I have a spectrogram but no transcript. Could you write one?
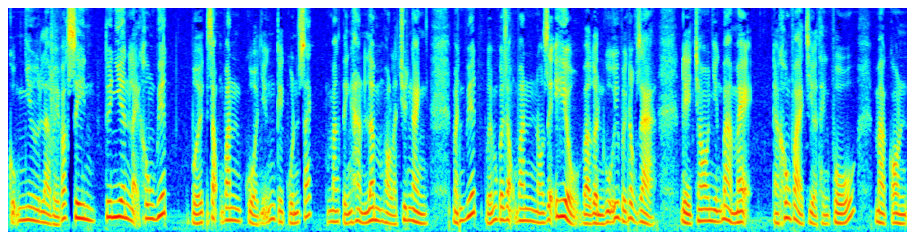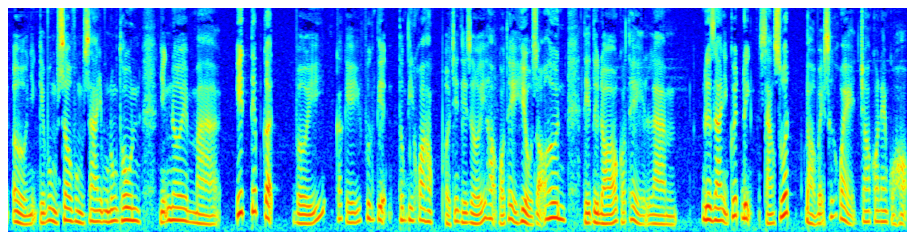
cũng như là về vaccine. Tuy nhiên lại không viết với giọng văn của những cái cuốn sách mang tính hàn lâm hoặc là chuyên ngành mà viết với một cái giọng văn nó dễ hiểu và gần gũi với độc giả để cho những bà mẹ à, không phải chỉ ở thành phố mà còn ở những cái vùng sâu, vùng xa, những vùng nông thôn, những nơi mà ít tiếp cận với các cái phương tiện thông tin khoa học ở trên thế giới, họ có thể hiểu rõ hơn. Thì từ đó có thể làm, đưa ra những quyết định sáng suốt bảo vệ sức khỏe cho con em của họ.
